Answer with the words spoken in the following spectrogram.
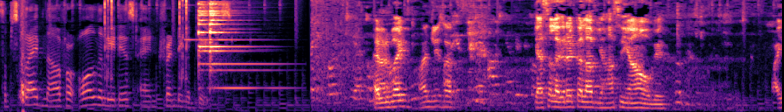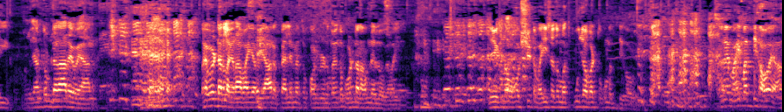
Subscribe now for all the latest and trending updates. एवन भाई। हाँ जी सर। कैसा लग रहा है कल आप यहाँ से यहाँ हो गए भाई यार तुम डरा रहे हो यार। भाई वो डर लग रहा है भाई अब यार। पहले मैं तो कॉन्फिडेंट था तो बहुत डरावने लोग हैं भाई। देखना वो शिट भाई से तो मत पूजा बट को मत दिखाओ। अरे भाई मत दिखाओ यार।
